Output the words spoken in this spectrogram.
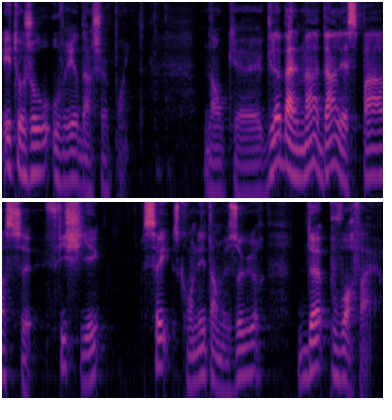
Et toujours ouvrir dans SharePoint. Donc, euh, globalement, dans l'espace fichier, c'est ce qu'on est en mesure de pouvoir faire.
